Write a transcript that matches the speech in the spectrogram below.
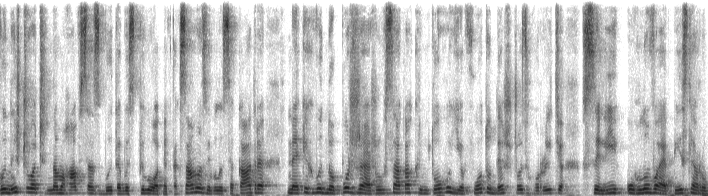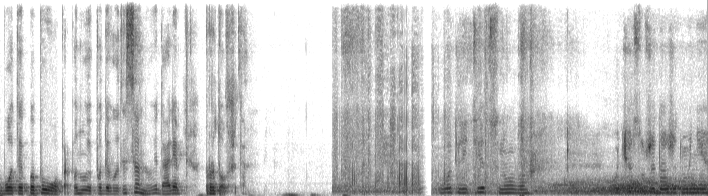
винищувач намагався збити безпілотник. Так само з'явилися кадри, на яких видно пожежу в Саках. Крім того, є фото, де щось горить в селі Углове після роботи ППО. Пропоную подивитися. Ну і далі продовжити. Вот летит снова. Сейчас уже даже мне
